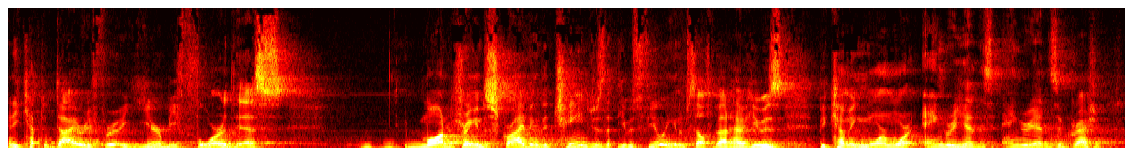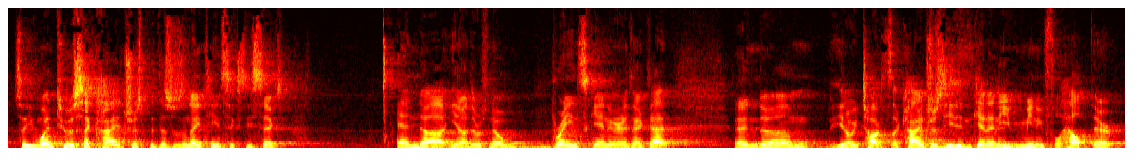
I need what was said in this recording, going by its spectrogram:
and he kept a diary for a year before this, monitoring and describing the changes that he was feeling in himself about how he was becoming more and more angry. He had this anger, he had this aggression. So he went to a psychiatrist, but this was in 1966. And, uh, you know, there was no brain scanning or anything like that. And, um, you know, he talked to the psychiatrist. He didn't get any meaningful help there.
